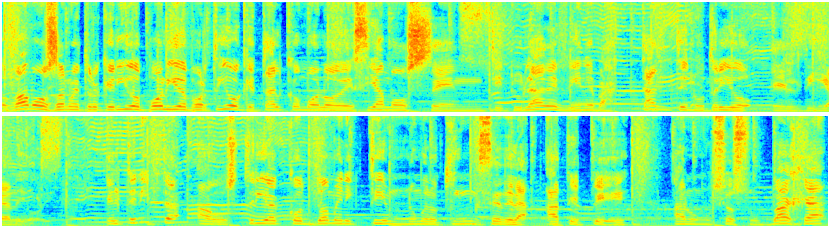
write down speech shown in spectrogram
Nos vamos a nuestro querido polideportivo que tal como lo decíamos en titulares viene bastante nutrido el día de hoy. El tenista austríaco Dominic Thiem, número 15 de la ATP, anunció su baja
